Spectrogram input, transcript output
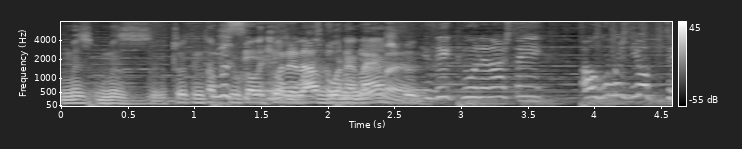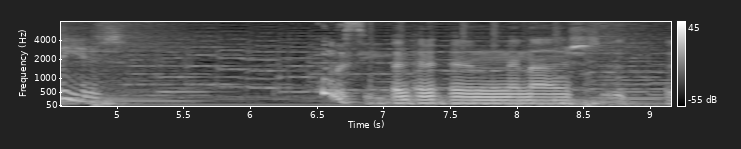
mas, mas eu estou a tentar Como perceber assim? qual é que é o ananás lado do com ananás. problema? Eu digo que o ananás tem algumas dioptrias. Como assim? An- an- Ananás. ah,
